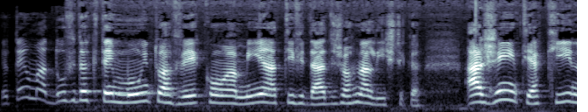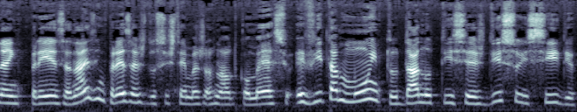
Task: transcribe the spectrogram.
Eu tenho uma dúvida que tem muito a ver com a minha atividade jornalística. A gente aqui na empresa, nas empresas do Sistema Jornal do Comércio, evita muito dar notícias de suicídio,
